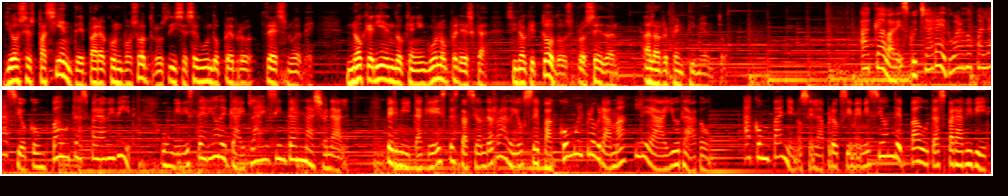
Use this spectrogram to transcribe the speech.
Dios es paciente para con vosotros, dice 2 Pedro 3:9, no queriendo que ninguno perezca, sino que todos procedan al arrepentimiento. Acaba de escuchar a Eduardo Palacio con Pautas para Vivir, un ministerio de Guidelines International. Permita que esta estación de radio sepa cómo el programa le ha ayudado. Acompáñenos en la próxima emisión de Pautas para Vivir.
